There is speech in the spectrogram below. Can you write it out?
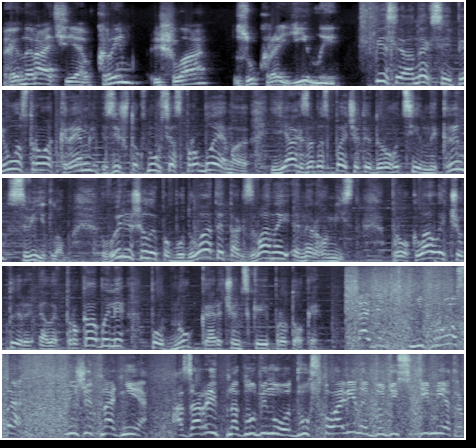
генерація в Крим йшла з України. Після анексії півострова Кремль зіштовхнувся з проблемою, як забезпечити дорогоцінний Крим світлом. Вирішили побудувати так званий енергоміст. Проклали чотири електрокабелі по дну Керченської протоки. Кабель не просто лежит на дне, а зарыт на глубину от 2,5 до 10 метров.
